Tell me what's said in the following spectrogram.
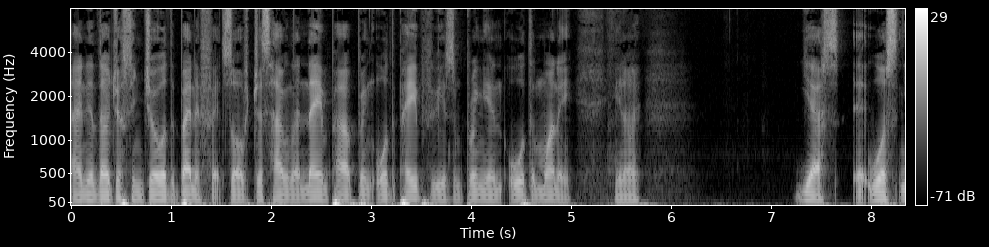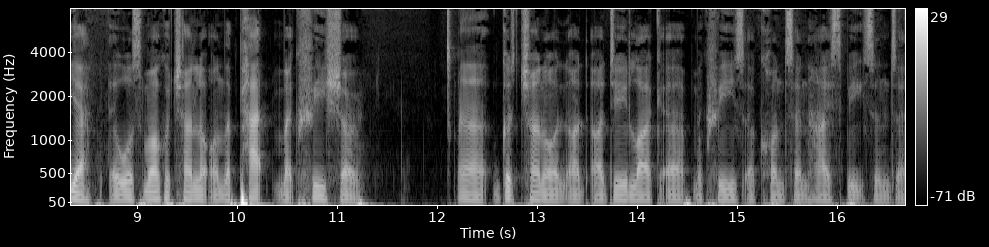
and they'll just enjoy the benefits of just having the name power, bring all the pay per views, and bring in all the money. You know. Yes, it was. Yeah, it was Michael Chandler on the Pat McAfee show. Uh, good channel. I, I do like uh, McAfee's uh, content, high speaks and uh,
